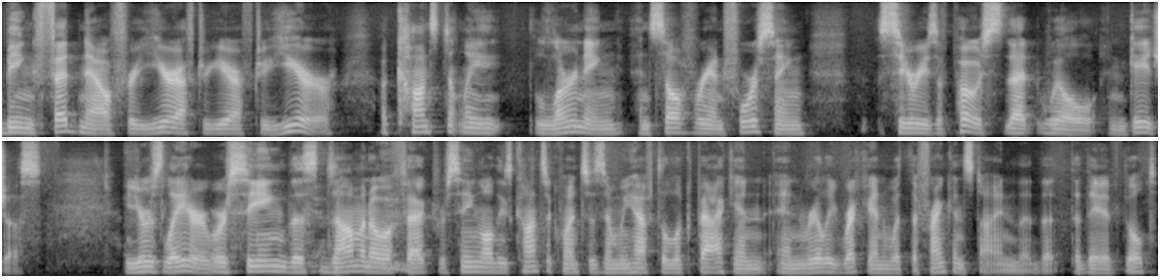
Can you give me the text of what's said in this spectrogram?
being fed now for year after year after year, a constantly learning and self reinforcing series of posts that will engage us. Years later, we're seeing this domino effect, we're seeing all these consequences, and we have to look back and, and really reckon with the Frankenstein that, that, that they have built.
